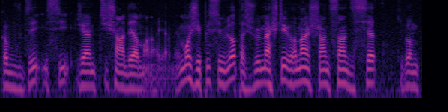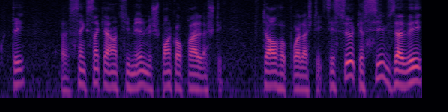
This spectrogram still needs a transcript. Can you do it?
comme vous dites ici, j'ai un petit champ d'herbe en arrière. Mais moi, j'ai pris celui-là parce que je veux m'acheter vraiment un champ de 117 qui va me coûter 548 euh, 000, mais je ne suis pas encore prêt à l'acheter. Plus tard, on va pouvoir l'acheter. C'est sûr que si vous avez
